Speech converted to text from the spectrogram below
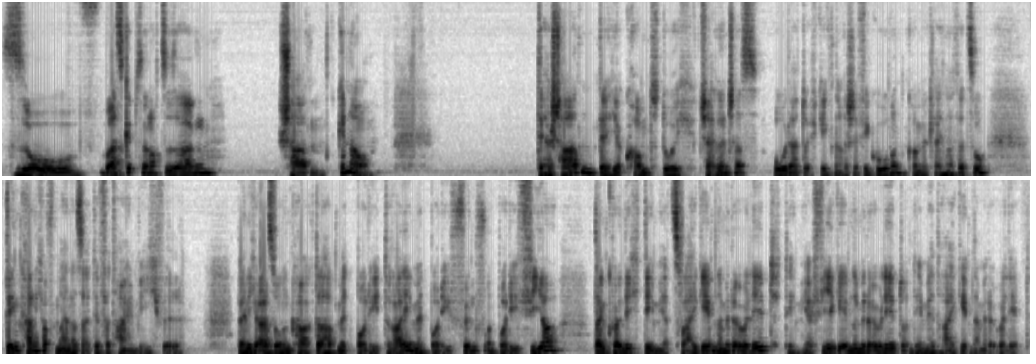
So, was gibt es da noch zu sagen? Schaden, genau. Der Schaden, der hier kommt durch Challengers oder durch gegnerische Figuren, kommen wir gleich noch dazu, den kann ich auf meiner Seite verteilen, wie ich will. Wenn ich also einen Charakter habe mit Body 3, mit Body 5 und Body 4, dann könnte ich dem hier 2 geben, damit er überlebt, dem hier 4 geben, damit er überlebt und dem hier 3 geben, damit er überlebt.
